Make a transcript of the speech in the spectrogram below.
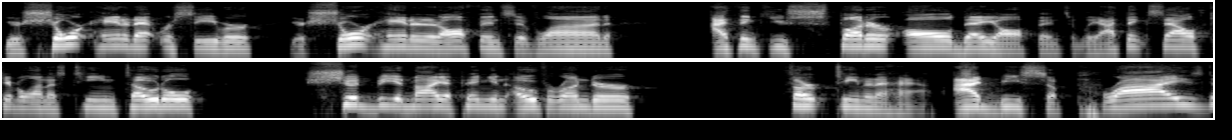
You're shorthanded at receiver, you're shorthanded at offensive line. I think you sputter all day offensively. I think South Carolina's team total should be, in my opinion, over under 13 and a half. I'd be surprised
